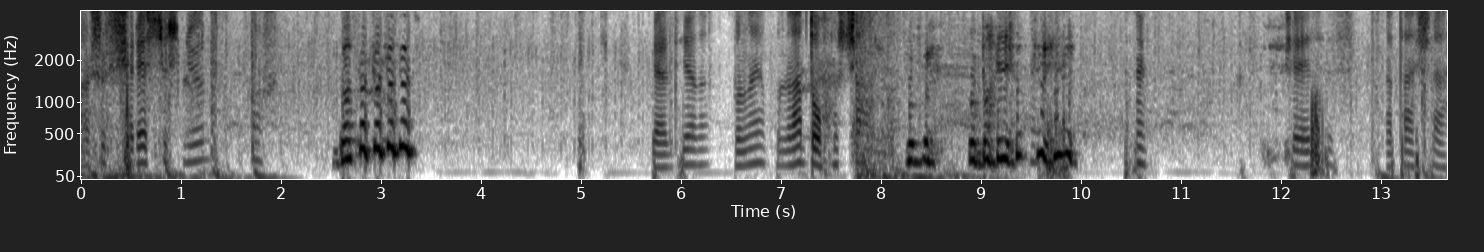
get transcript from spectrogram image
Lan şu şerefsiz diyor. Kaç kaç kaç kaç kaç. Geldi ya lan. Buna, buna dokuz çaldı. Bu, bu, bu duruyor. Şerefsiz. Yat aşağı.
